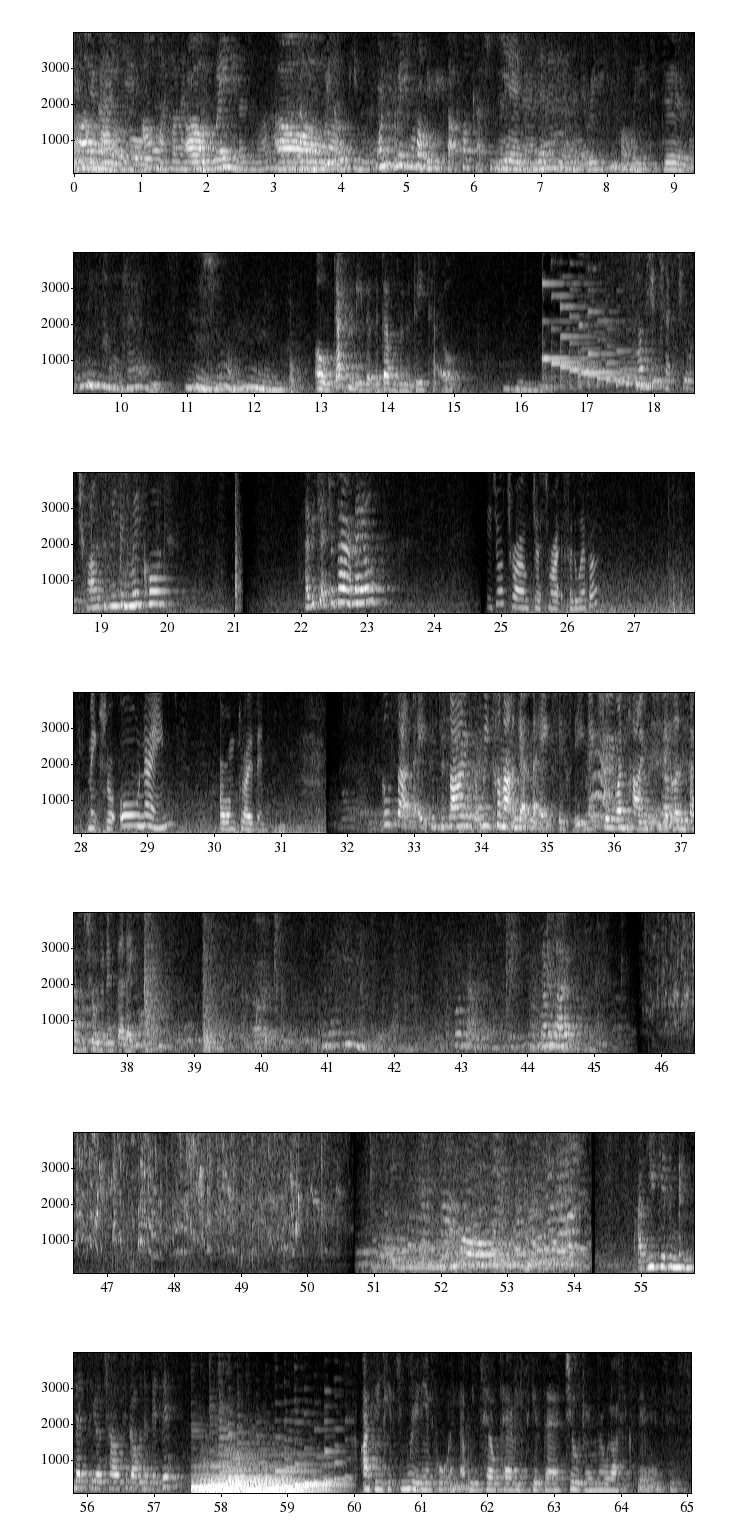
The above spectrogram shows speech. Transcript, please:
Oh my god, and it was oh. raining as well. Oh. So. Wonderful. We should probably think about podcasting. Yes, yes, yes. Yeah. Really think what we need to do. What do we need to tell mm. parents? Mm. Hmm. Sure. Hmm. Oh, definitely that the devil's in the detail. Hmm. Have you checked your child's reading record? Have you checked your parent mail? Is your child just right for the weather? Make sure all names are on clothing. School starts at 8.55, but we come out and get them at 8.50. Make sure you're on time because it will unsettle children if they're late. Sorry, no. Have you given consent for your child to go on a visit? I think it's really important that we tell parents to give their children real life experiences.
